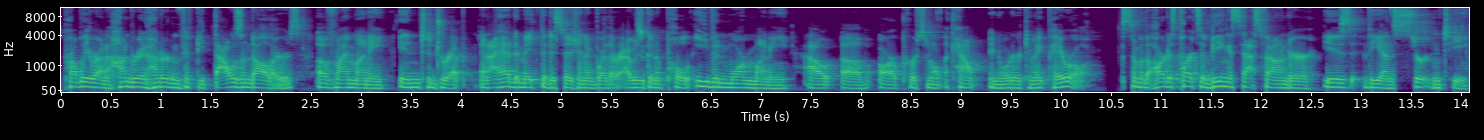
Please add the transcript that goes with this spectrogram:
probably around $100,000, $150,000 of my money into Drip. And I had to make the decision of whether I was going to pull even more money out of our personal account in order to make payroll some of the hardest parts of being a SaaS founder is the uncertainty.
